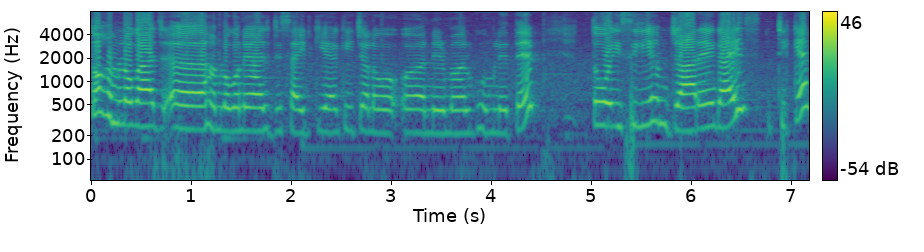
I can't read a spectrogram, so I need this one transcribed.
तो हम लोग आज आ, हम लोगों ने आज डिसाइड किया कि चलो निर्मल घूम लेते हैं. तो इसीलिए हम जा रहे हैं गाइस ठीक है?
